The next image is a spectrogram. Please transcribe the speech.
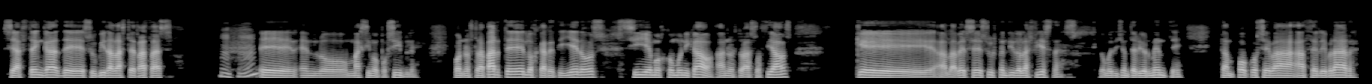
se abstenga de subir a las terrazas eh, en lo máximo posible. Por nuestra parte, los carretilleros sí hemos comunicado a nuestros asociados que al haberse suspendido las fiestas, como he dicho anteriormente, tampoco se va a celebrar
